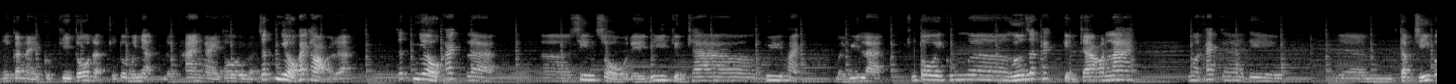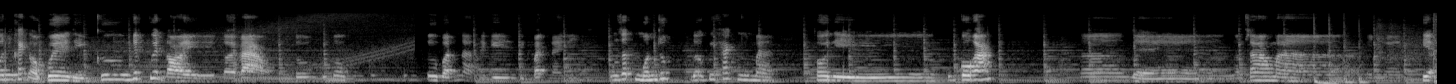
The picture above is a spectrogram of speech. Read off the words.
Nhưng căn này cực kỳ tốt ạ chúng tôi mới nhận được hai ngày thôi và rất nhiều khách hỏi đấy rất nhiều khách là uh, xin sổ để đi kiểm tra quy hoạch bởi vì là chúng tôi cũng uh, hướng dẫn khách kiểm tra online. Nhưng mà khách uh, thì thậm chí có những khách ở quê thì cứ nhất quyết đòi đòi vào. Tôi chúng tôi cũng, cũng, cũng tư vấn là thời kỳ dịch bệnh này thì cũng rất muốn giúp đỡ quý khách nhưng mà thôi thì cũng cố gắng uh, để làm sao mà mình ờ, thực hiện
